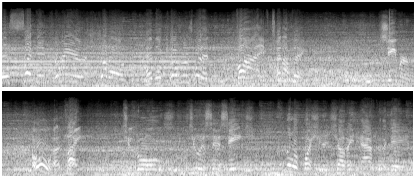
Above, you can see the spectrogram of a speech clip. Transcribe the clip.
his second career shutout, and the Cougars win it five to nothing. Ziemmer, Oh, that's two goals, two assists each. A little pushing and shoving after the game,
